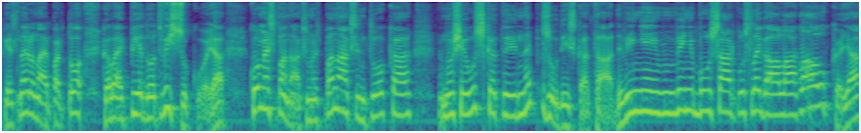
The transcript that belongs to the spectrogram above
Es nerunāju par to, ka vajag piedot visu, ko. Ja? Ko mēs panāksim? Mēs panāksim to, ka nu, šie uzskati nepazudīs kā tādi. Viņi, viņi būs ārpus legālā lauka. Ja?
